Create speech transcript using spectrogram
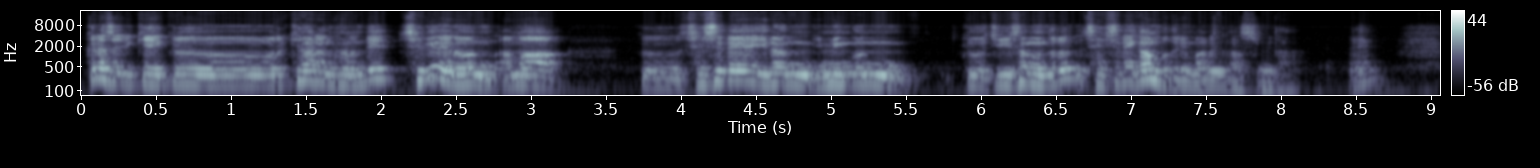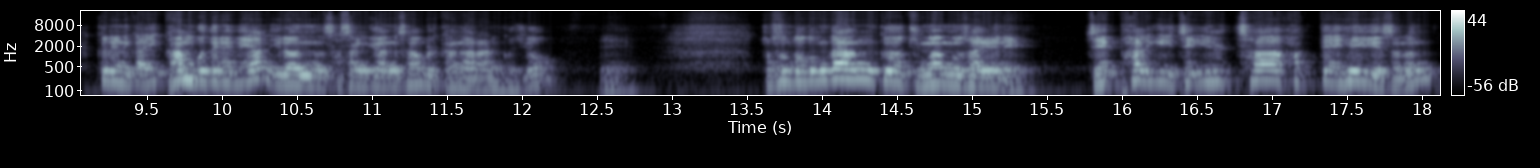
그래서 이렇게 그, 그렇게 하는 하는데 최근에는 아마 그 새세대 이런 인민군 그 지휘성원들은 새세대 간부들이 많은 것 같습니다. 예? 그러니까 이 간부들에 대한 이런 사상 교양 사업을 강화하는 거죠. 예. 조선노동당 그 중앙군사위원회 제8기 제1차 확대 회의에서는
